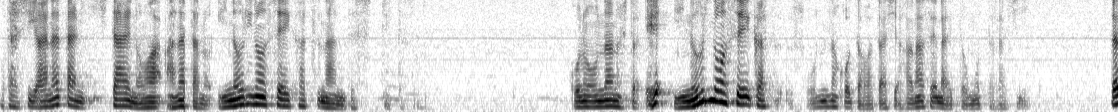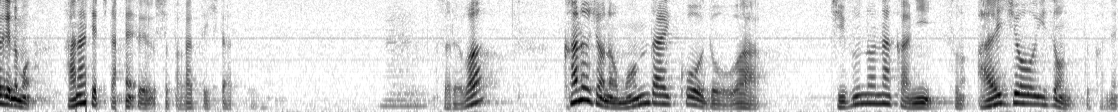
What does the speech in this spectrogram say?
私があなたに聞きたいのはあなたの祈りの生活なんですって言ったそう。この女の人は「え？祈りの生活？そんなことは私話せないと思ったらしい」だけども話してきた。ね上がってきた。ってそれは彼女の問題行動は自分の中にその愛情依存とかね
